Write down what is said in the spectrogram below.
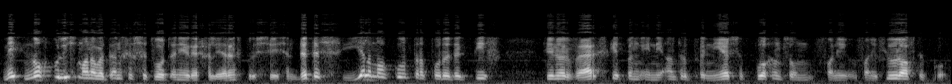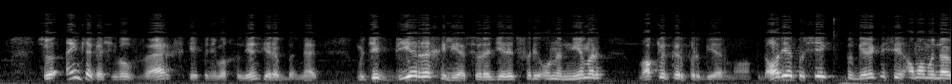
net nog polisiemanne wat ingesit word in die reguleringsproses en dit is heeltemal kontraproduktief teenoor werkskepping en die entrepreneurs se pogings om van die van die vloer af te kom. So eintlik as jy wil werk skep en jy wil geleenthede benut, moet jy dereguleer sodat jy dit vir die ondernemer makliker probeer maak. Daardie projek probeer ek nie sê almal moet nou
